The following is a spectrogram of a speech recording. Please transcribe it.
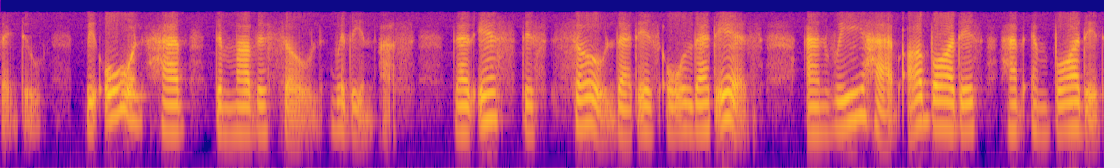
they do. We all have the mother soul within us. That is this soul that is all that is. And we have, our bodies have embodied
